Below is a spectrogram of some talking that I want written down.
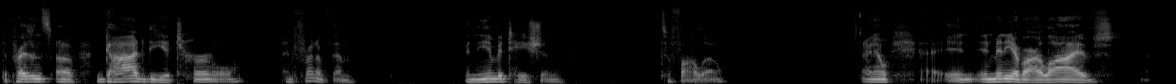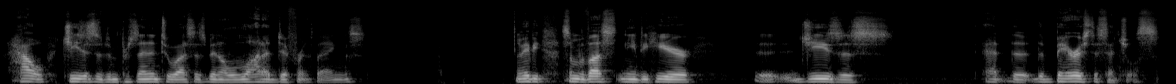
the presence of God the eternal in front of them, and the invitation to follow. I know uh, in, in many of our lives, how Jesus has been presented to us has been a lot of different things. Maybe some of us need to hear Uh, Jesus at the, the barest essentials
